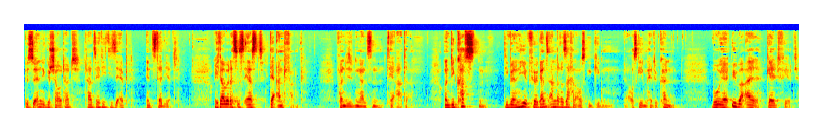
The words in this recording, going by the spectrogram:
bis zu Ende geschaut hat, tatsächlich diese App installiert. Ich glaube, das ist erst der Anfang von diesem ganzen Theater. Und die Kosten, die man hier für ganz andere Sachen ausgegeben, ja, ausgeben hätte können, wo ja überall Geld fehlt.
